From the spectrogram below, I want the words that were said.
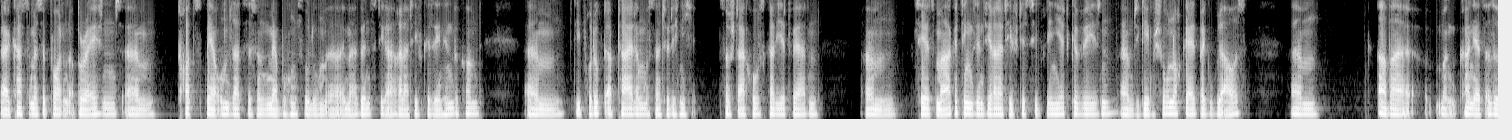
äh, Customer Support und Operations ähm, trotz mehr Umsatzes und mehr Buchungsvolumen äh, immer günstiger relativ gesehen hinbekommt. Ähm, die Produktabteilung muss natürlich nicht so stark hochskaliert werden. Ähm, Sales Marketing sind sie relativ diszipliniert gewesen. Ähm, sie geben schon noch Geld bei Google aus. Ähm, aber man kann jetzt, also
